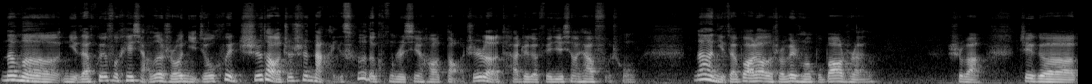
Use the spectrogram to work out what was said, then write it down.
那么你在恢复黑匣子的时候，你就会知道这是哪一侧的控制信号导致了它这个飞机向下俯冲。那你在爆料的时候为什么不爆出来呢？是吧？这个，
